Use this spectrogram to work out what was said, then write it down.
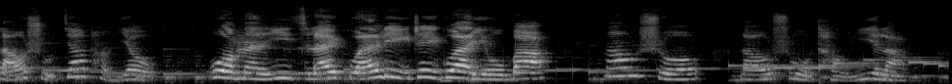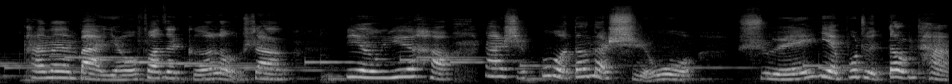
老鼠交朋友。我们一起来管理这罐油吧，猫说。老鼠同意了。他们把油放在阁楼上，并约好那是过冬的食物，谁也不准动它。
